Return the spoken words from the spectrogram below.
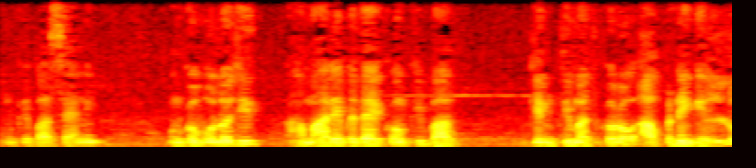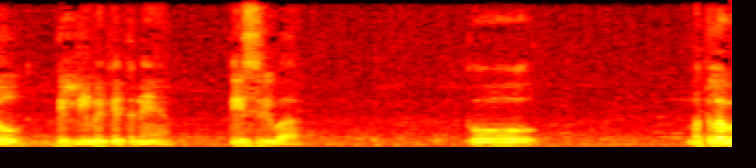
उनके पास है नहीं उनको बोलो जी हमारे विधायकों की बात गिनती मत करो अपने गिन लो दिल्ली में कितने हैं तीसरी बार तो मतलब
